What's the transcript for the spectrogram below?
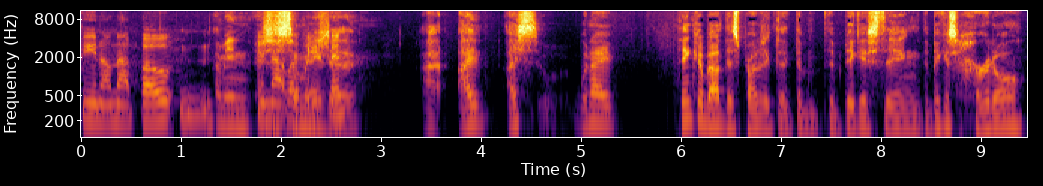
being on that boat. And, I mean, there's in that so many location? to. I, I, I s- when I think about this project, like the the biggest thing, the biggest hurdle,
